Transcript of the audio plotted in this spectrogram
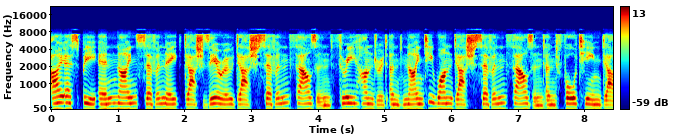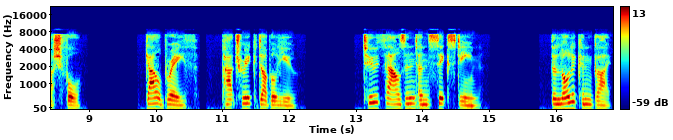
ISBN 978-0-7391-7014-4. Galbraith, Patrick W. 2016. The Lolicon Guy,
